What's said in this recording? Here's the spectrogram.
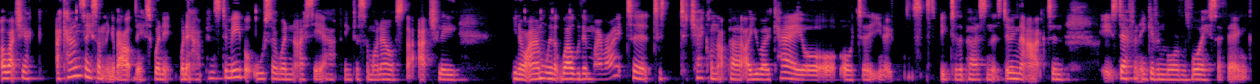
oh, actually, I, can say something about this when it when it happens to me, but also when I see it happening to someone else. That actually, you know, I am with, well within my right to to, to check on that per, are you okay, or, or, or to you know speak to the person that's doing that act, and it's definitely given more of a voice. I think.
